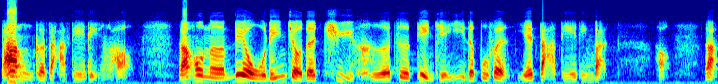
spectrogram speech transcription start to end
砰个打跌停哈？然后呢，六五零九的聚合这个电解液的部分也打跌停板。好，那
